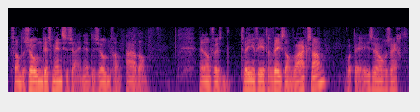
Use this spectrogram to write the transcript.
van de zoon des mensen zijn, hè, de zoon van Adam. En dan vers 42, wees dan waakzaam, wordt tegen Israël gezegd,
